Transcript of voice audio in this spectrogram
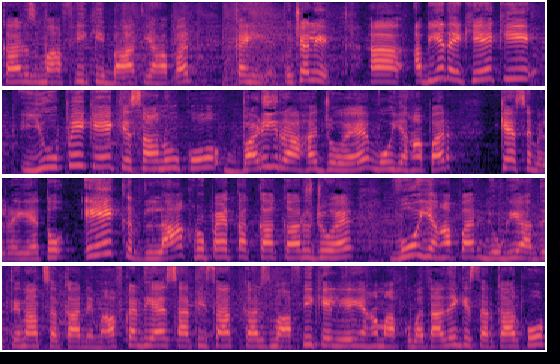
कर्ज माफ़ी की बात यहाँ पर कही है। तो चलिए अब ये देखिए कि यूपी के किसानों को बड़ी राहत जो है वो यहाँ पर कैसे मिल रही है? तो एक लाख रुपए तक का कर्ज जो है, वो यहाँ पर योगी आदित्यनाथ सरकार ने माफ़ कर दिया है। साथ ही साथ कर्ज माफ़ी के लिए हम आपको बता दें कि सरकार को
